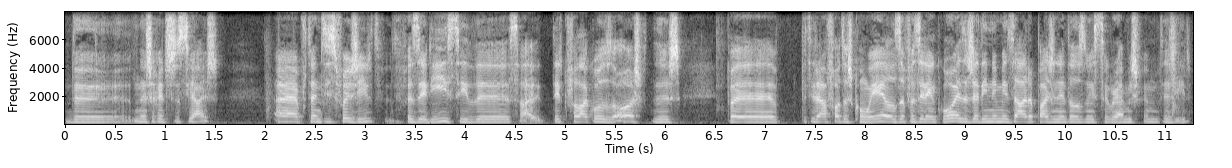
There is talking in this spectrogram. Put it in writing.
de, nas redes sociais. Eh, portanto, isso foi giro, de fazer isso e de sabe, ter que falar com os hóspedes para, para tirar fotos com eles, a fazerem coisas, a dinamizar a página deles no Instagram. Isso foi muito giro.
